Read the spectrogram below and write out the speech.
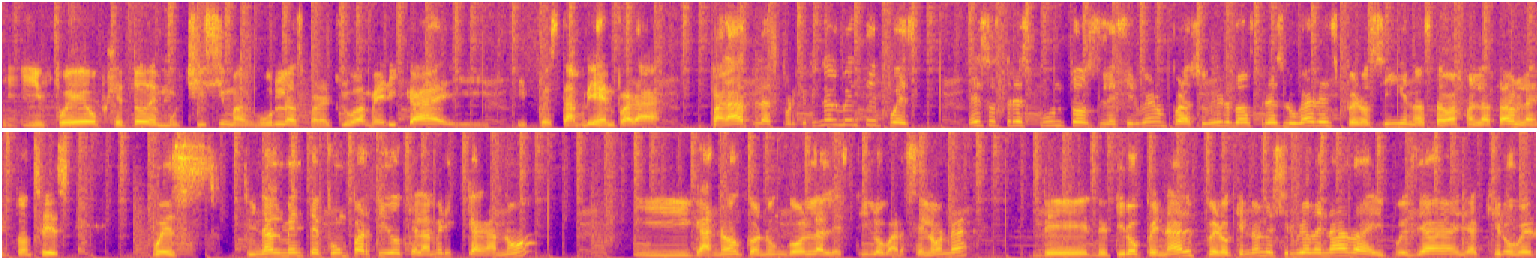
y fue objeto de muchísimas burlas para el Club América y, pues también para, para Atlas, porque finalmente pues esos tres puntos le sirvieron para subir dos, tres lugares, pero siguen hasta abajo en la tabla. Entonces, pues finalmente fue un partido que el América ganó y ganó con un gol al estilo Barcelona de, de tiro penal, pero que no le sirvió de nada y pues ya, ya quiero ver.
